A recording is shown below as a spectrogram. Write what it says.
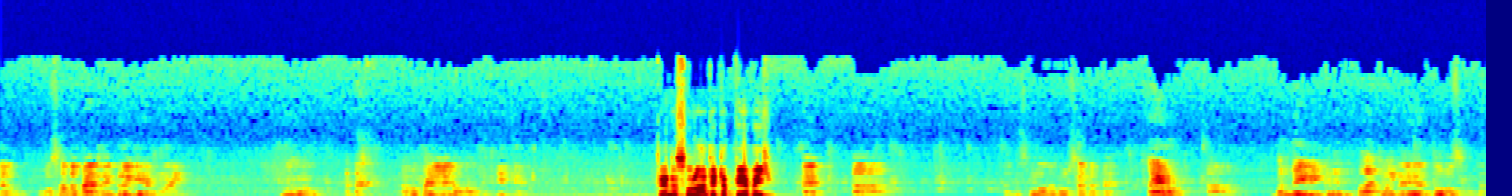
ਹੋ ਸਕਦਾ ਭੈਣ ਦਾ ਇਧਰੋਂ ਹੀ ਗਿਆ ਹੋਣਾ। ਹੈ। ਹੂੰ ਆਪਾਂ ਪਹਿਲੇ ਲਾਉਣਾ ਸੀ ਠੀਕ ਹੈ। ਤੈਨੂੰ 16 ਤੇ ਟੱਪਿਆ ਬਾਈ। ਹੈ? ਹਾਂ। ਤੈਨੂੰ 16 ਦਾ ਮੋਟਰਸਾਈਕਲ ਪਿਆ ਐ ਨੂੰ ਹਾਂ। ਬੰਦੇ ਹੀ ਵਿਕਣੇ ਸੀ ਬਾਅਦ ਚ ਬੰਦੇ ਦਾ ਦੋ ਸੀ ਹੁੰਦਾ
